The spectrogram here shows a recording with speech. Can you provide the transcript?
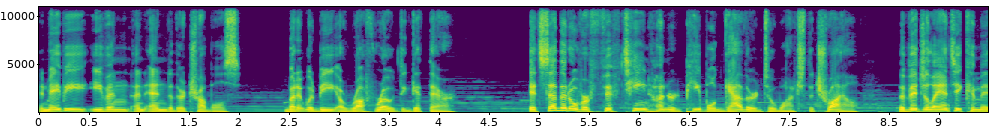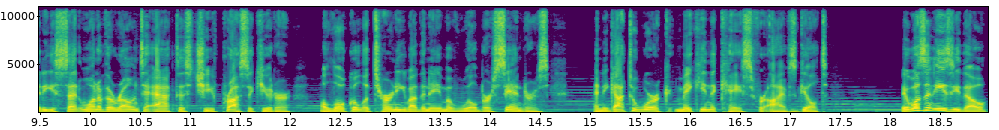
and maybe even an end to their troubles. But it would be a rough road to get there. It said that over 1,500 people gathered to watch the trial. The Vigilante Committee sent one of their own to act as chief prosecutor, a local attorney by the name of Wilbur Sanders, and he got to work making the case for Ives' guilt. It wasn't easy, though,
